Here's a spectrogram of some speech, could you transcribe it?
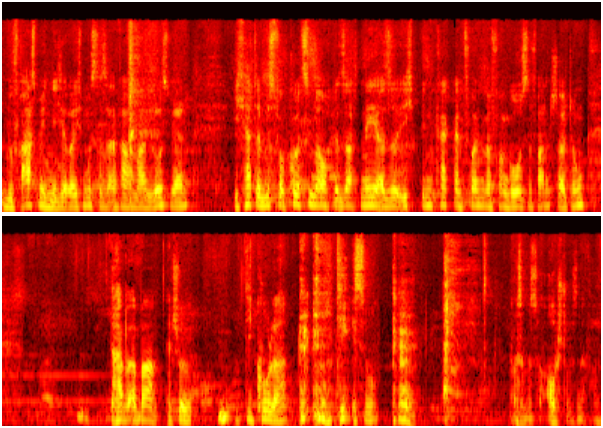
du fragst mich nicht, aber ich muss das einfach mal loswerden. Ich hatte bis vor kurzem auch gesagt, nee, also ich bin gar kein Freund mehr von großen Veranstaltungen. Habe aber, Entschuldigung, die Cola, die ist so, muss aber so ausstoßen davon.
